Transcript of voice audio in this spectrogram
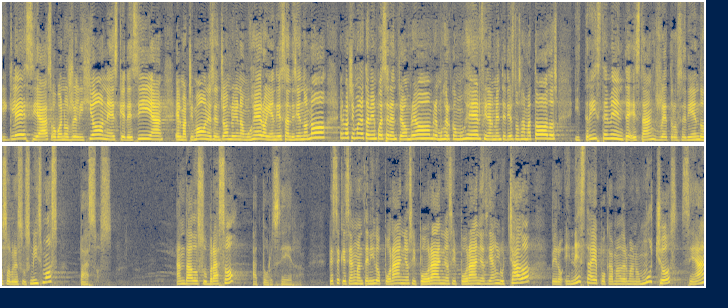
iglesias o buenas religiones que decían el matrimonio es entre hombre y una mujer, hoy en día están diciendo no, el matrimonio también puede ser entre hombre y hombre, mujer con mujer, finalmente Dios nos ama a todos y tristemente están retrocediendo sobre sus mismos pasos. Han dado su brazo a torcer. Pese que se han mantenido por años y por años y por años y han luchado, pero en esta época, amado hermano, muchos se han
